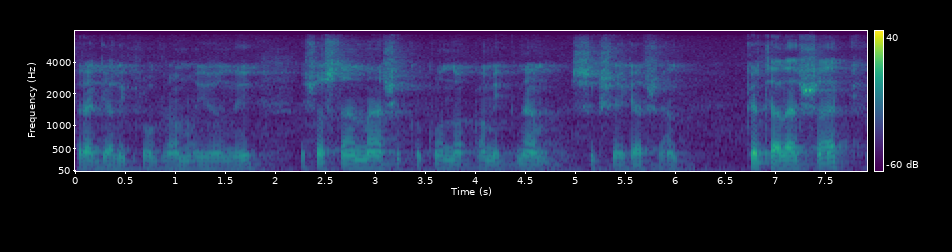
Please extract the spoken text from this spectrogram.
reggeli programra jönni, és aztán másikok vannak, amik nem szükségesen kötelesek,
